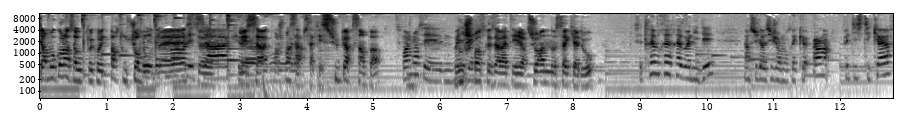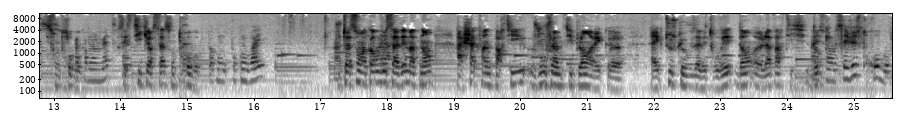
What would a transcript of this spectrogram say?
thermocollant, ça vous pouvez coller partout sur vos les les vestes, euh, sacs. les euh, sacs. bon, Franchement, voilà. ça, ça fait super sympa. Franchement, c'est une bonne Donc idée. je pense que ça va atterrir sur un de nos sacs à dos. C'est très très très bonne idée. Et ensuite là aussi j'en montrais que un petit sticker. Ils sont Je trop pas beaux. comment le mettre. Ces stickers là sont trop beaux. Pour qu'on qu'on voie. De toute façon, hein, comme Voilà. vous savez maintenant, à chaque fin de partie, je vous fais un petit plan avec, euh, avec tout ce que vous avez trouvé dans euh, la partie. C'est juste trop beau.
